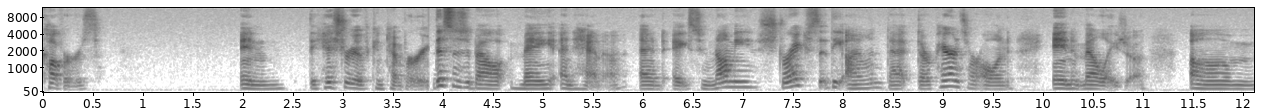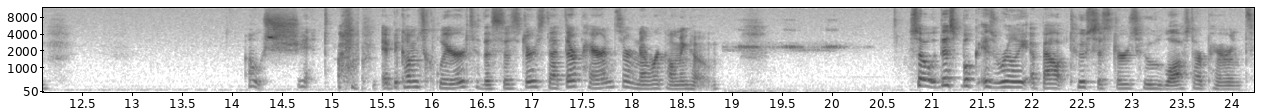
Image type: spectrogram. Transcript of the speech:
covers in the history of contemporary. This is about Mae and Hannah, and a tsunami strikes the island that their parents are on in Malaysia. Um, oh shit. it becomes clear to the sisters that their parents are never coming home. So this book is really about two sisters who lost their parents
